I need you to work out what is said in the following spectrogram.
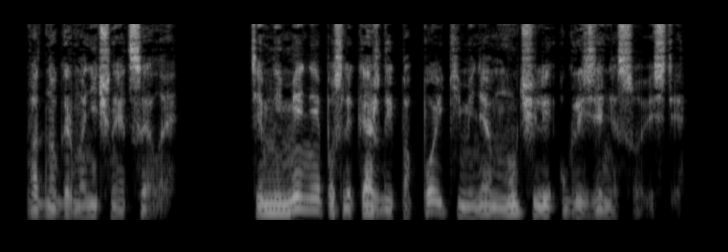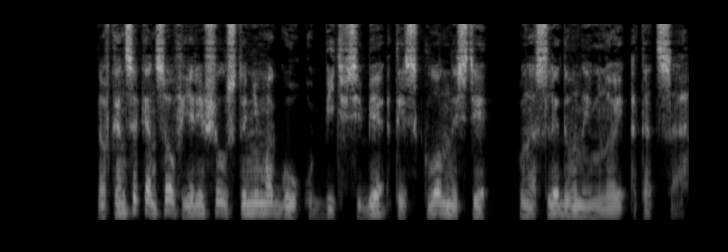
в одно гармоничное целое. Тем не менее, после каждой попойки меня мучили угрызения совести. Но в конце концов я решил, что не могу убить в себе этой склонности, унаследованной мной от отца.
